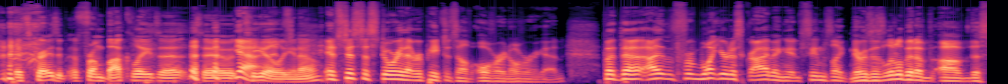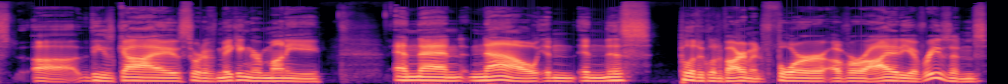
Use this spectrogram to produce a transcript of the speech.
it's, it's, crazy from Buckley to to yeah, Thiel, you know. It's just a story that repeats itself over and over again. But the I, from what you're describing, it seems like there was this little bit of of this uh, these guys sort of making their money and then now in in this political environment for a variety of reasons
